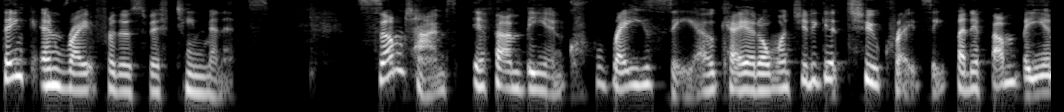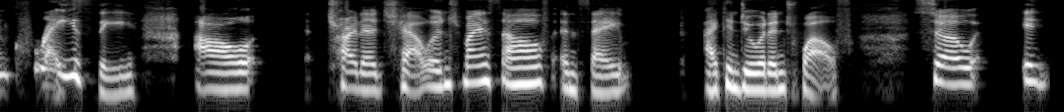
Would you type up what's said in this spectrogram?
think and write for those 15 minutes. Sometimes, if I'm being crazy, okay, I don't want you to get too crazy, but if I'm being crazy, I'll try to challenge myself and say, I can do it in 12. So it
